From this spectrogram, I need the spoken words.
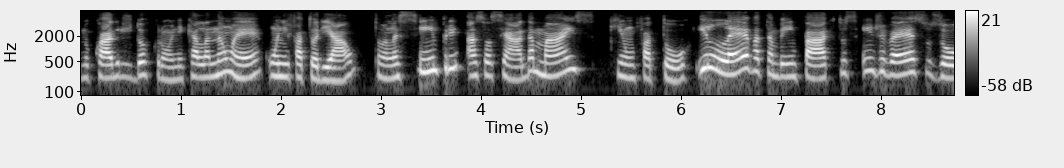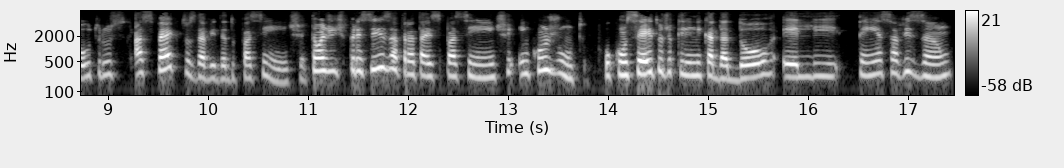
no quadro de dor crônica, ela não é unifatorial, então ela é sempre associada mais que um fator e leva também impactos em diversos outros aspectos da vida do paciente. Então a gente precisa tratar esse paciente em conjunto. O conceito de clínica da dor, ele tem essa visão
